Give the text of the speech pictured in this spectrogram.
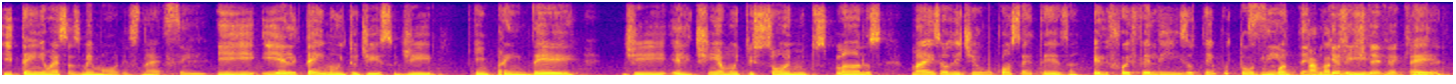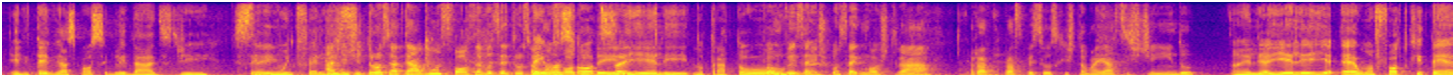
e tenham essas memórias, né? Sim. E, e ele tem muito disso, de empreender, de ele tinha muitos sonhos, muitos planos, mas eu lhe digo com certeza, ele foi feliz o tempo todo Sim, enquanto estava aqui. Ele esteve aqui. É, né? Ele teve as possibilidades de ser Sei. muito feliz. A gente trouxe até algumas fotos, né? Você trouxe Tem algumas fotos, fotos dele. Tem aí ele no trator. Vamos ver se a gente consegue mostrar. para as pessoas que estão aí assistindo. Ele aí ele é uma foto que tem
